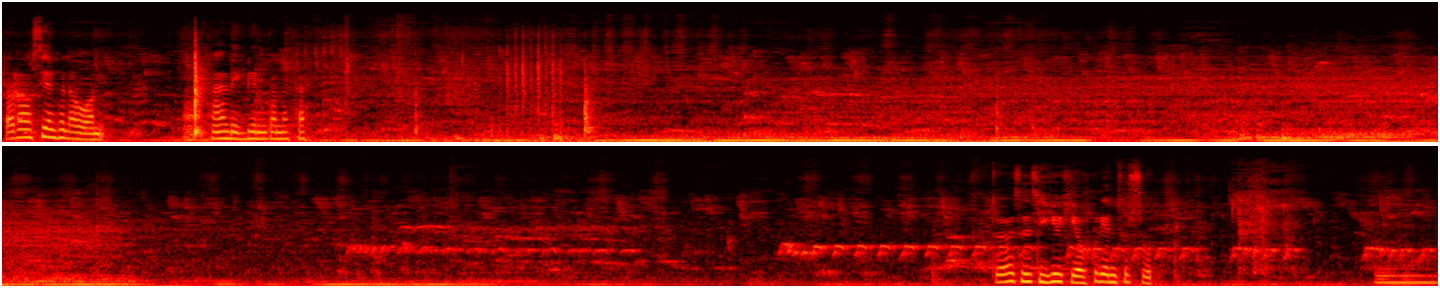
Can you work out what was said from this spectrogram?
แล้วเราเสี่ยงเพิ่นเอาอ่อนหาเหล็กเด่นก่อนนะคะ ตัวหนังสือสีเขียวๆคือเรียนสุดๆอืม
